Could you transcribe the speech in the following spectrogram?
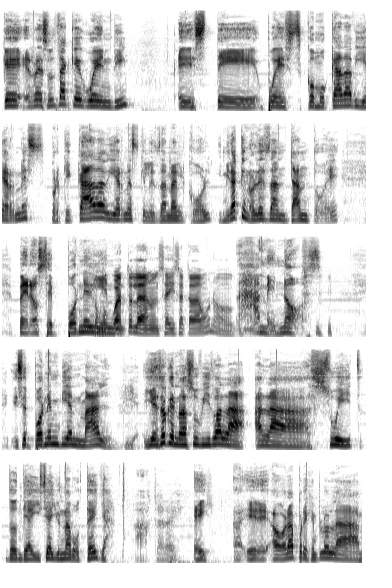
que resulta que Wendy, este, pues como cada viernes, porque cada viernes que les dan alcohol, y mira que no les dan tanto, ¿eh? Pero se pone ¿Cómo bien. cuánto le dan un 6 a cada uno? Ah, menos. y se ponen bien mal. Y eso que no ha subido a la, a la suite donde ahí sí hay una botella. Ah, caray. Ey, eh, ahora, por ejemplo, la,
